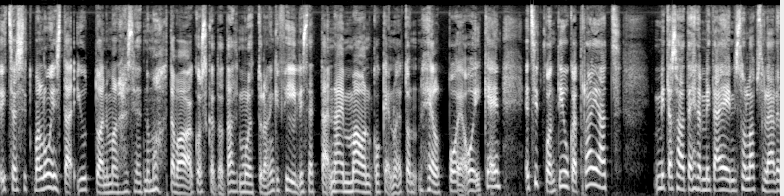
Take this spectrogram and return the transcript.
itse asiassa kun mä luin sitä juttua, niin mä olin silleen, että no mahtavaa, koska tota, mulle tuli ainakin fiilis, että näin mä oon kokenut, että on helppoa ja oikein. Että sit kun on tiukat rajat, mitä saa tehdä, mitä ei, niin se on lapselle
